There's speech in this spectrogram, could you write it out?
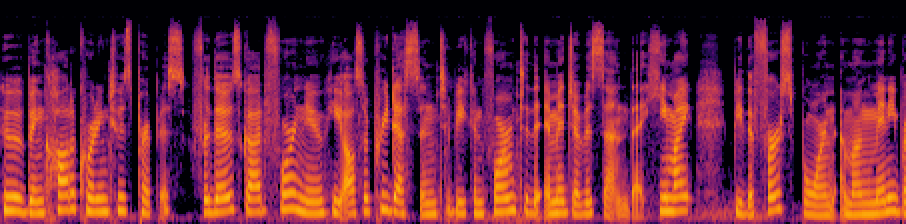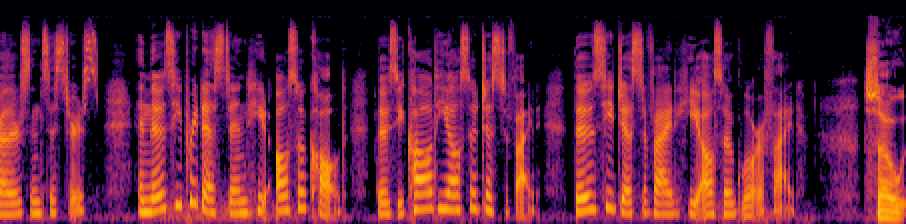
who have been called according to his purpose. For those God foreknew, he also predestined to be conformed to the image of his Son, that he might be the firstborn among many brothers and sisters. And those he predestined, he also called. Those he called, he also justified. Those he justified, he also glorified. So,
